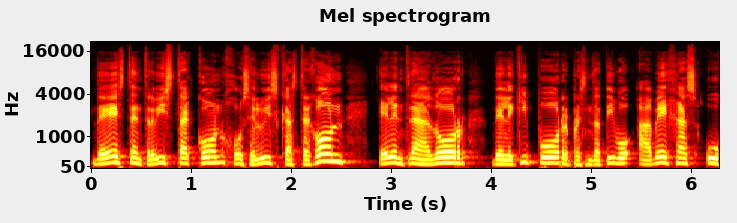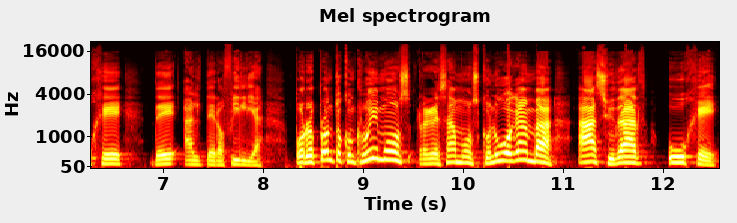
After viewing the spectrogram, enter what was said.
de esta entrevista con José Luis Castrejón, el entrenador del equipo representativo Abejas UG de Alterofilia. Por lo pronto concluimos, regresamos con Hugo Gamba a Ciudad UG.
